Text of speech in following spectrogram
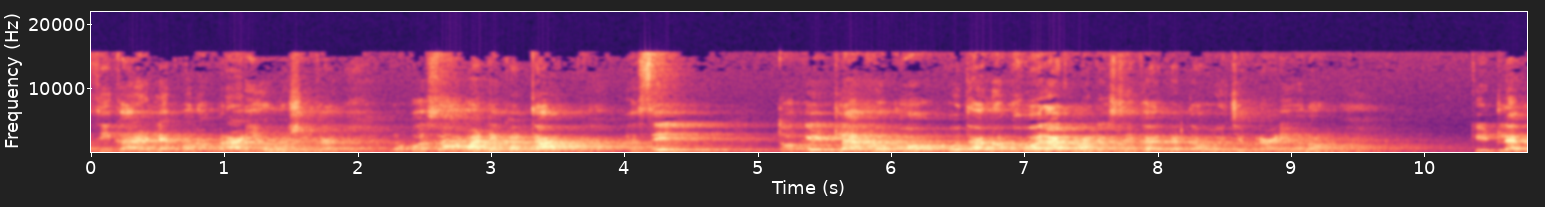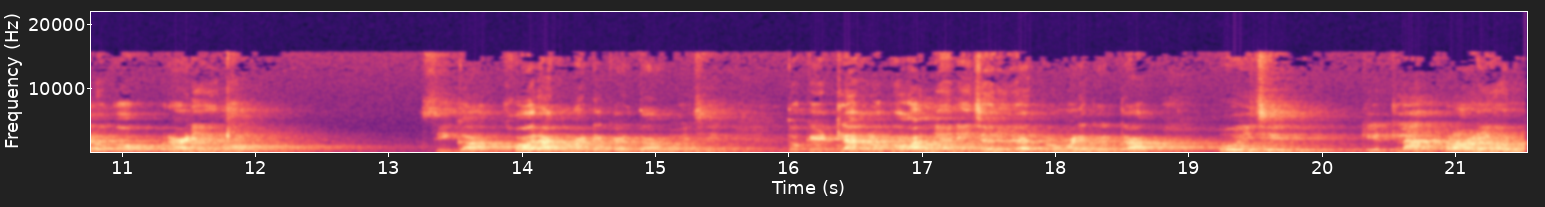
શિકાર એટલે કોનો પ્રાણીઓનો શિકાર? લોકો શા માટે કરતા હશે? તો કેટલાક લોકો પોતાનો ખોરાક માટે શિકાર કરતા હોય છે પ્રાણીઓનો. કેટલાક લોકો પ્રાણીઓનો શિકાર ખોરાક માટે કરતા હોય છે. તો કેટલાક લોકો અન્યની જરૂરિયાત પ્રમાણે કરતા હોય છે. કેટલાક પ્રાણીઓનો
